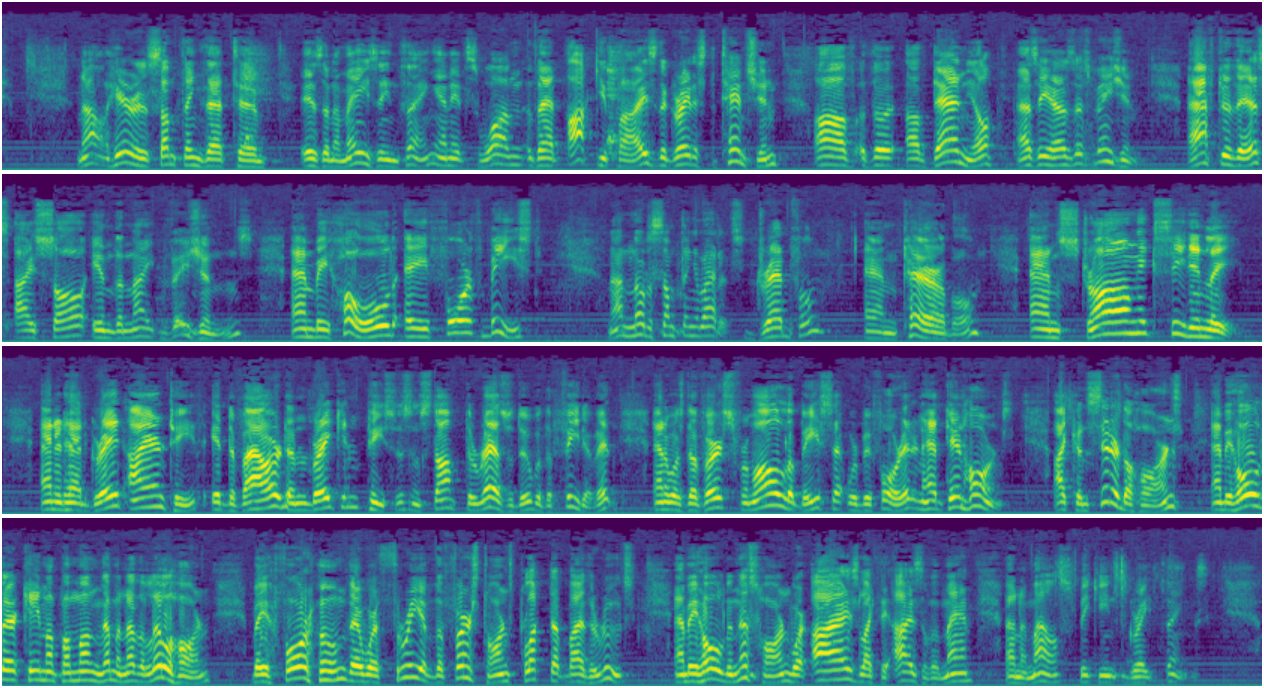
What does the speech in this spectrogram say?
Now, here is something that uh, is an amazing thing, and it's one that occupies the greatest attention of, the, of Daniel as he has this vision. After this I saw in the night visions, and behold, a fourth beast. Now notice something about it. It's dreadful and terrible and strong exceedingly, and it had great iron teeth. It devoured and brake in pieces, and stomped the residue with the feet of it. And it was diverse from all the beasts that were before it, and had ten horns. I considered the horns, and behold, there came up among them another little horn, before whom there were three of the first horns plucked up by the roots. And behold, in this horn were eyes like the eyes of a man, and a mouth speaking great things.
